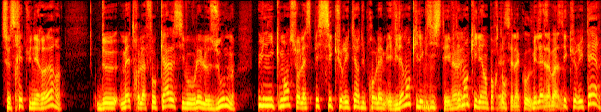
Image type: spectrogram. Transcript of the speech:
ce serait une erreur de mettre la focale, si vous voulez, le zoom uniquement sur l'aspect sécuritaire du problème. Évidemment qu'il existe, et évidemment qu'il est important. C'est la cause, Mais la l'aspect base. sécuritaire,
